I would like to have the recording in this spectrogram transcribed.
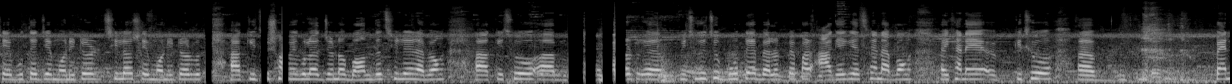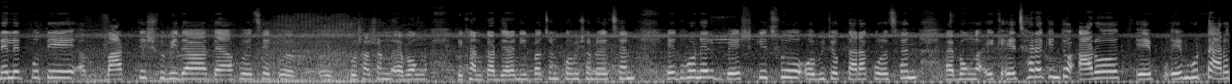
সেই বুথের যে মনিটর ছিল সেই মনিটর কিছু সময়গুলোর জন্য বন্ধ ছিলেন এবং কিছু কিছু কিছু বুথে ব্যালট পেপার আগে গেছেন এবং এখানে কিছু প্যানেলের প্রতি বাড়তি সুবিধা দেওয়া হয়েছে প্রশাসন এবং এখানকার যারা নির্বাচন কমিশন রয়েছেন, এ ধরনের বেশ কিছু অভিযোগ তারা করেছেন এবং এছাড়া কিন্তু আরও, এ মুহূর্তে আরও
